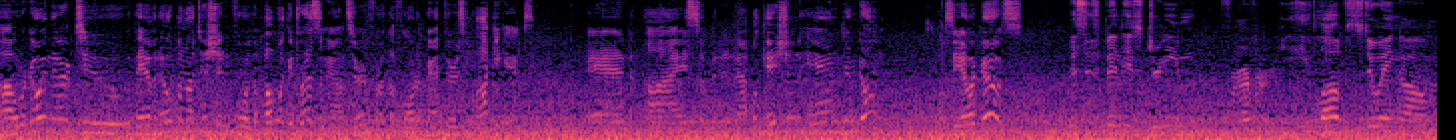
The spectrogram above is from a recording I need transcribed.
Uh, we're going there to. They have an open audition for the public address announcer for the Florida Panthers hockey games, and I submitted an application and am going. We'll see how it goes. This has been his dream forever. He, he loves doing um,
